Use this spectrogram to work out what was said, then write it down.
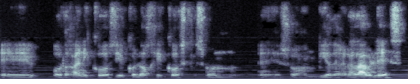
eh, orgánicos y ecológicos que son, son biodegradables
